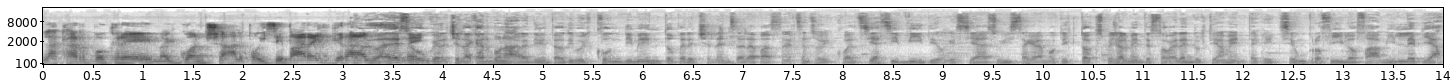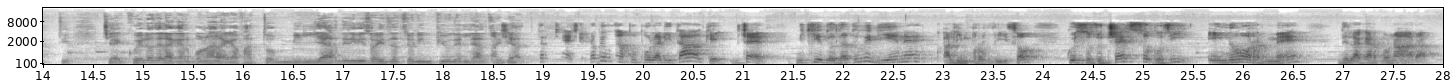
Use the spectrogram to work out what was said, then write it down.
la carbocrema, il guanciale, poi separa il grasso. Allora, adesso come- comunque c'è la carbonara, è diventato tipo il condimento per eccellenza della pasta, nel senso che qualsiasi video che sia su Instagram o TikTok, specialmente sto vedendo ultimamente, che se un profilo fa mille piatti, c'è quello della carbonara che ha fatto miliardi di visualizzazioni in più degli altri Ma c'è, piatti. cioè, c'è proprio una popolarità che, cioè, mi chiedo da dove viene all'improvviso questo successo così enorme della carbonara.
